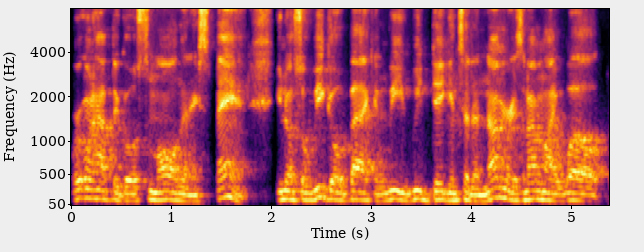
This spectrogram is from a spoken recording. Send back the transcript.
We're going to have to go small and expand. You know, so we go back and we we dig into the numbers, and I'm like, well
